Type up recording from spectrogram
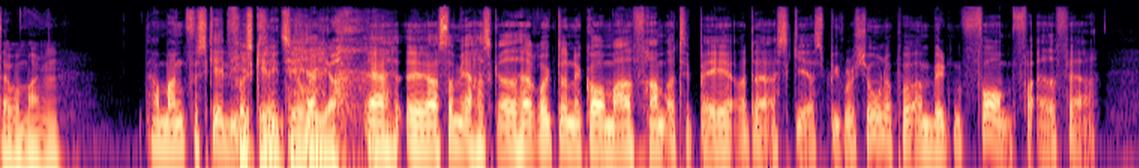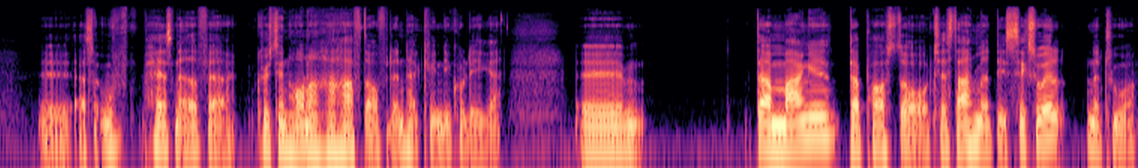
Der var mange Der er mange forskellige, forskellige ting. teorier. Ja, ja øh, og som jeg har skrevet her, rygterne går meget frem og tilbage, og der sker spekulationer på, om hvilken form for adfærd, øh, altså upassende adfærd, Christian Horner har haft over for den her kvindelige kollega. Øh, der er mange, der påstår til at starte med, at det er seksuel natur.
